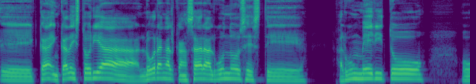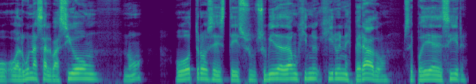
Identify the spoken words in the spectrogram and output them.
eh, en cada historia logran alcanzar algunos, este, algún mérito o, alguna salvación, ¿no? O otros, este, su, vida da un giro, inesperado, se podría decir,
